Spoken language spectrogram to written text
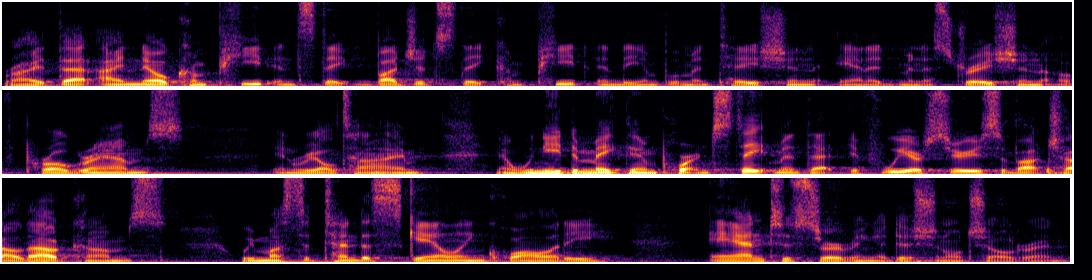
right? That I know compete in state budgets, they compete in the implementation and administration of programs in real time. And we need to make the important statement that if we are serious about child outcomes, we must attend to scaling quality and to serving additional children.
